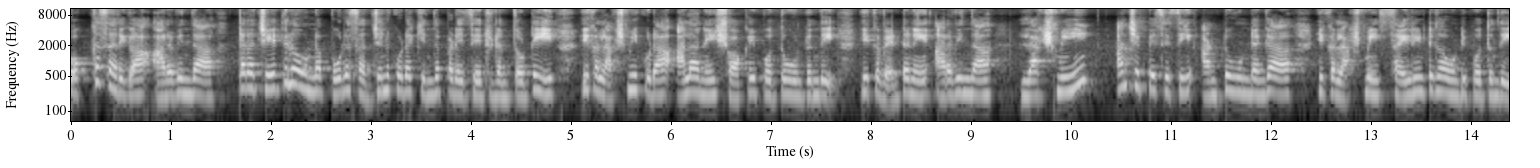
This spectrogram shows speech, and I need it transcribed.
ఒక్కసారిగా అరవింద తన చేతిలో ఉన్న పూల సజ్జను కూడా కింద పడేసేయడంతో ఇక లక్ష్మి కూడా అలానే షాక్ అయిపోతూ ఉంటుంది. ఇక వెంటనే అరవింద లక్ష్మి అని చెప్పేసేసి అంటూ ఉండగా ఇక లక్ష్మి సైలెంట్గా ఉండిపోతుంది.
